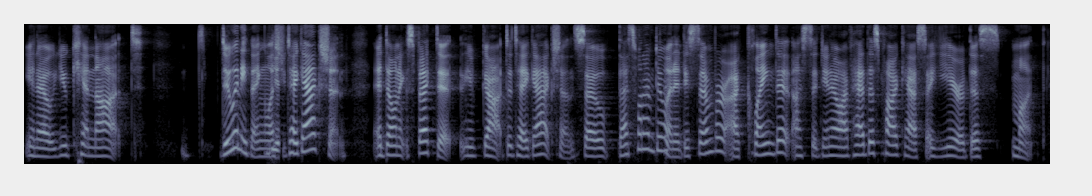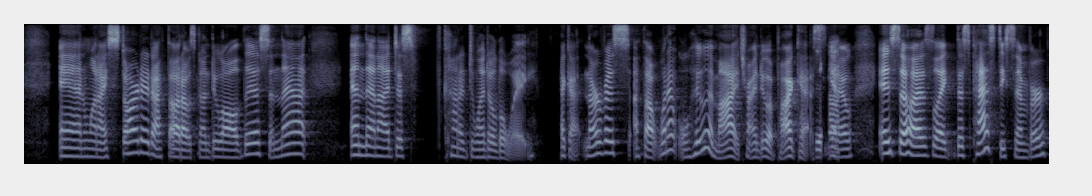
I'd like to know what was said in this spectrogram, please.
You know, you cannot do anything Yeah. unless you take action and don't expect it. You've got to take action. So that's what I'm doing. In December, I claimed it. I said, you know, I've had this podcast a year this month. And when I started, I thought I was going to do all this and that. And then I just kind of dwindled away. I got nervous. I thought, what, well, who am I trying to do a podcast? You know? And so I was like, this past December,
